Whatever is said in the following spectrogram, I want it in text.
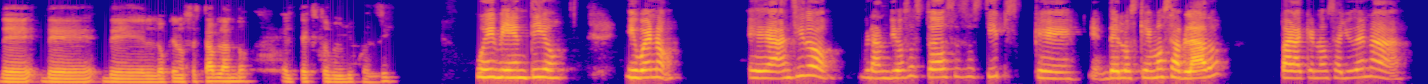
de, de, de lo que nos está hablando el texto bíblico en sí. Muy bien, tío. Y bueno, eh, han sido grandiosos todos esos tips que, de los que hemos hablado para que nos ayuden a,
